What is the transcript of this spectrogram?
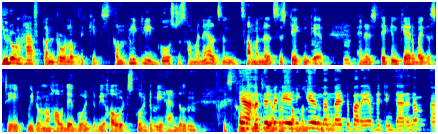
you don't have control of the kids. Completely it goes to someone else and someone else is taking care. Mm. And it's taken care by the state. We don't know how they're going to be, how it's going to be handled. It's completely yeah, under someone's എനിക്ക്. നന്നായിട്ട് പറയാൻ പറ്റും കാരണം ആ,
